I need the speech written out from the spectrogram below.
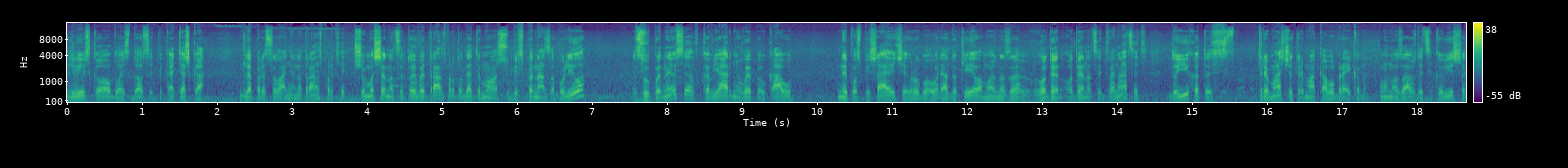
Львівська область досить така тяжка для пересування на транспорті. Що машина це той вид транспорту, де ти можеш собі спина заболіла, зупинився в кав'ярню, випив каву, не поспішаючи, грубо говоря, до Києва можна за годин 11-12 доїхати з трьома з чотирма кавобрейками. Воно завжди цікавіше.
